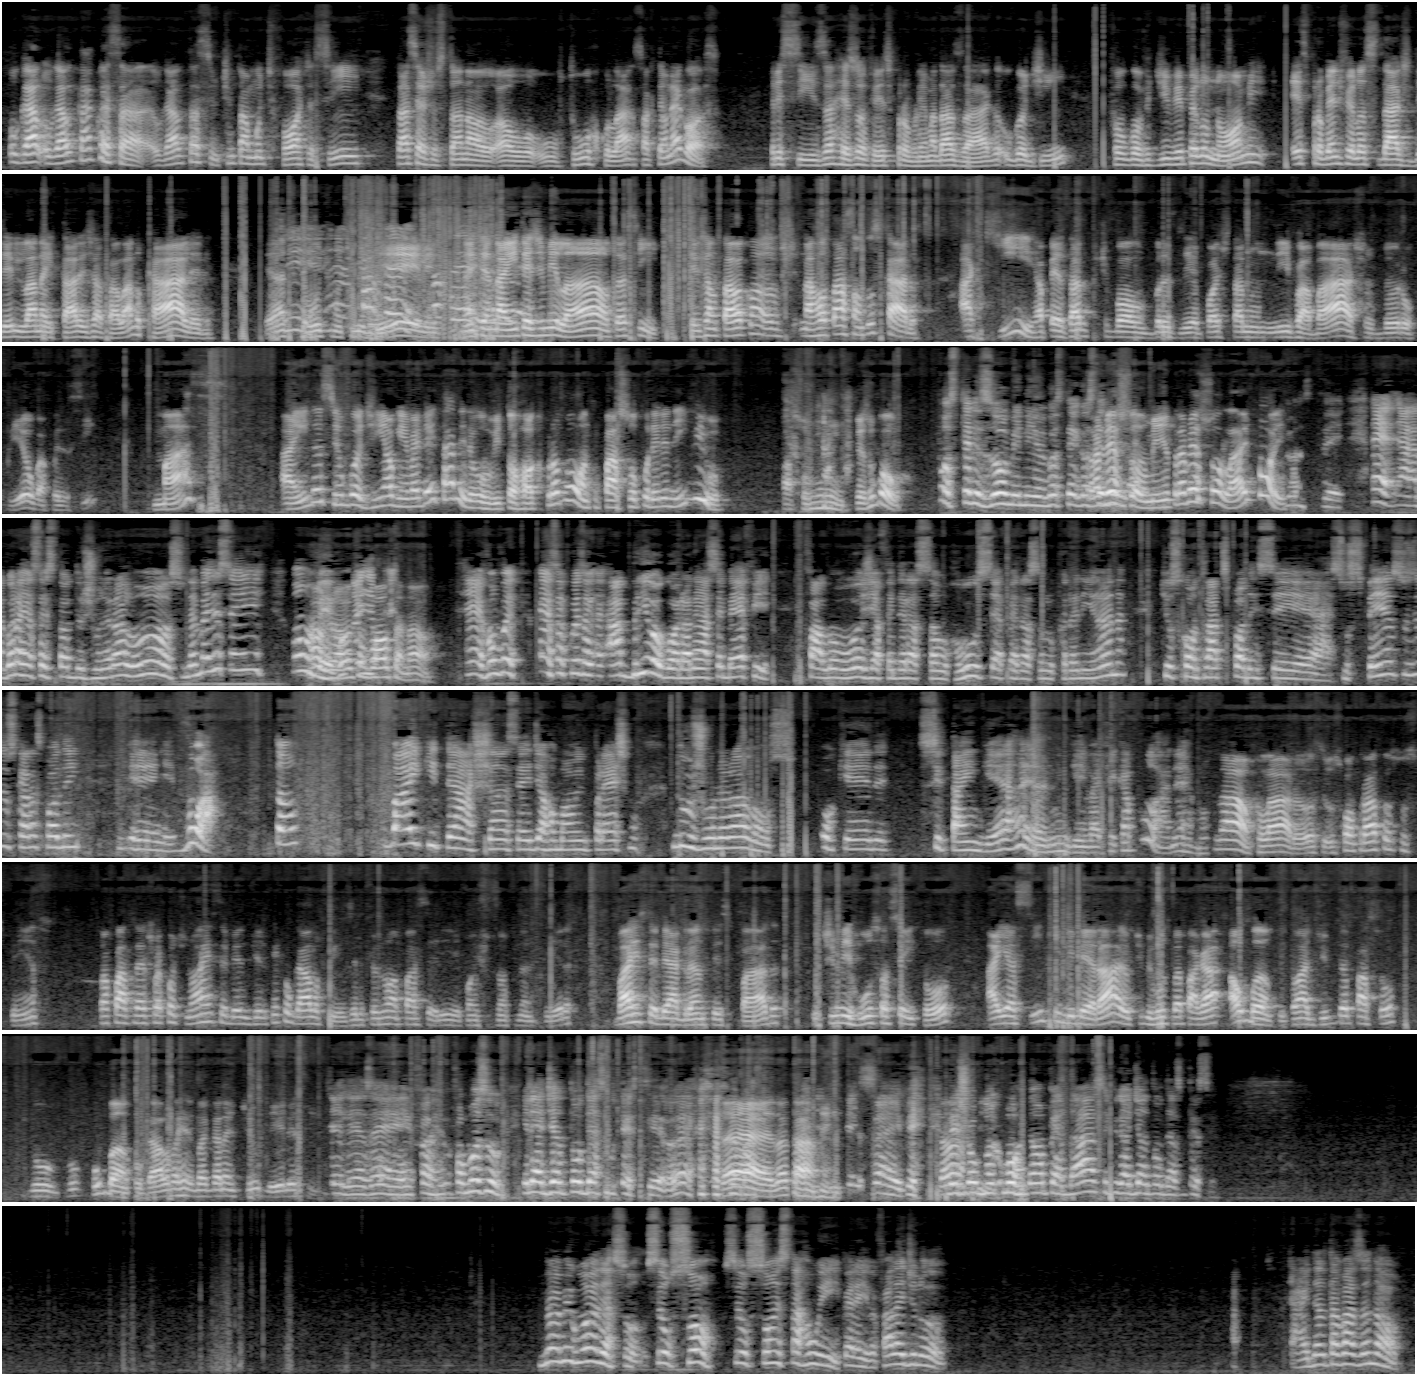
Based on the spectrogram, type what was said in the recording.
O Galo, o Galo tá com essa. O Galo tá assim, o time tá muito forte assim está se ajustando ao, ao, ao, turco lá, só que tem um negócio. Precisa resolver esse problema da zaga. O Godin, foi o Godin ver pelo nome. Esse problema de velocidade dele lá na Itália já está lá no Cagliari. É antes do último é, time tá dele, tá na, Inter, na Inter de Milão. Então, assim, ele já não estava na rotação dos caras. aqui, apesar do futebol brasileiro pode estar num nível abaixo do europeu, alguma coisa assim, mas ainda assim o Godinho alguém vai deitar nele. O Vitor Roque provou ontem, passou por ele e nem viu. Passou, fez o gol. Posterizou o menino, gostei, gostei. Atravessou, o menino atravessou lá e foi. Gostei. É, agora essa história do Júnior Alonso, né? Mas esse aí, vamos não, ver. Não, não volta, não. É, vamos ver. Essa coisa abriu agora, né? A CBF falou hoje, a Federação Russa e a Federação Ucraniana, que os contratos podem ser suspensos e os caras podem é, voar. Então, vai que tem a chance aí de arrumar um empréstimo do Júnior Alonso. Porque se tá em guerra, é, ninguém vai ficar por lá, né, irmão? Não, claro. Os, os contratos são suspensos. Só que o Atlético vai continuar recebendo dinheiro. O que, que o Galo fez? Ele fez uma parceria com a instituição financeira, vai receber a grana antecipada, o time russo aceitou. Aí, assim que liberar, o time russo vai pagar ao banco. Então, a dívida passou do, pro, pro banco. O Galo vai, vai garantir o dele, assim. Beleza, é. O famoso, ele adiantou o 13 terceiro, né? É, exatamente. Isso aí. Então, Deixou assim, o banco morder um pedaço e adiantou o 13 terceiro. Meu amigo Anderson, seu som, seu som está ruim. Peraí, fala aí de novo. Ainda não tá vazando, não.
